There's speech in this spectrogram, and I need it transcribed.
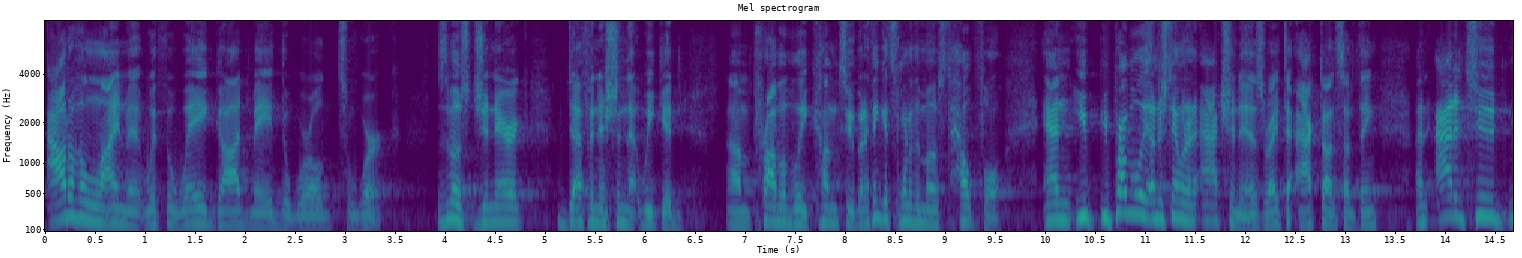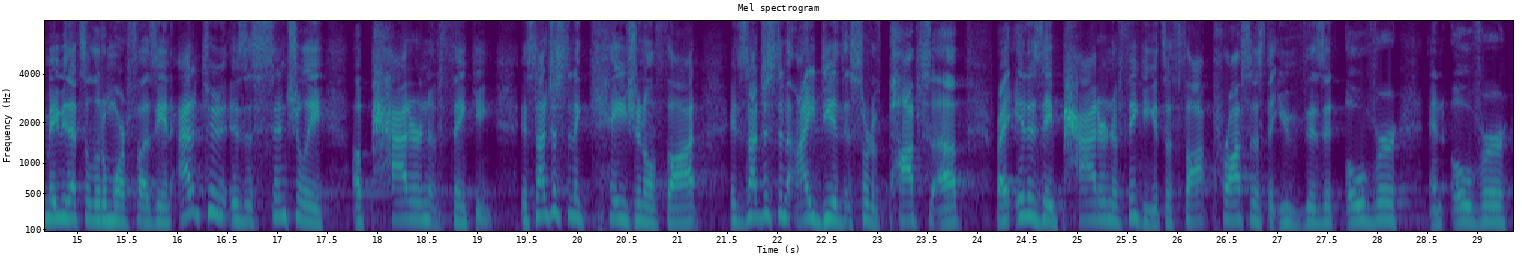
out of alignment with the way God made the world to work. This is the most generic definition that we could um, probably come to, but I think it's one of the most helpful. And you, you probably understand what an action is, right? To act on something. An attitude, maybe that's a little more fuzzy. An attitude is essentially a pattern of thinking. It's not just an occasional thought. It's not just an idea that sort of pops up, right? It is a pattern of thinking. It's a thought process that you visit over and over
